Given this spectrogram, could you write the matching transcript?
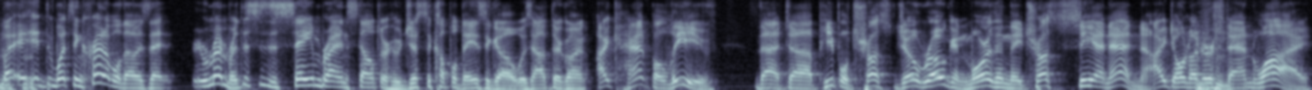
but it, it, what's incredible though is that remember this is the same Brian Stelter who just a couple days ago was out there going, "I can't believe that uh, people trust Joe Rogan more than they trust CNN. I don't understand why."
